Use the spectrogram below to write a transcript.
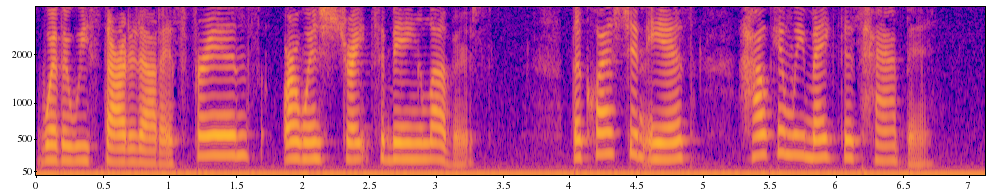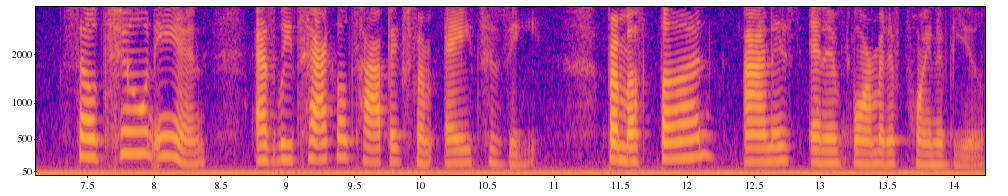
whether we started out as friends or went straight to being lovers. The question is, how can we make this happen? So tune in as we tackle topics from A to Z, from a fun, honest, and informative point of view.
